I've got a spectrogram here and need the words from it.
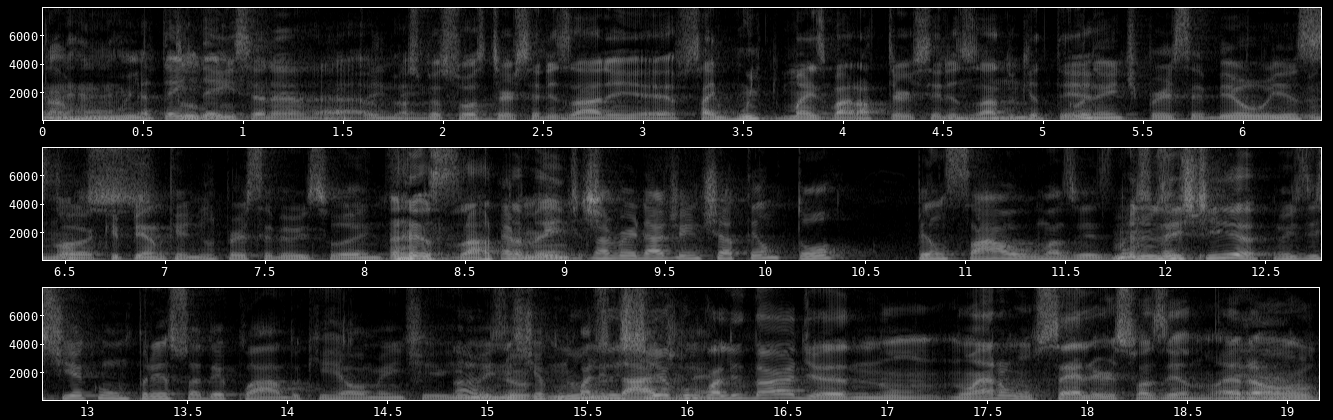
Tá muito. É tendência, né? É, tendência. As pessoas terceirizarem. É, sai muito mais barato terceirizar do que Quando a ter. gente percebeu isso, Nossa. que pena que a gente não percebeu isso antes. Exatamente. É a gente, na verdade, a gente já tentou pensar algumas vezes Mas não existia. Não existia com um preço adequado que realmente. E não, Não, existia com não qualidade. existia com né? qualidade. é, Não, não eram sellers fazendo. Eram.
